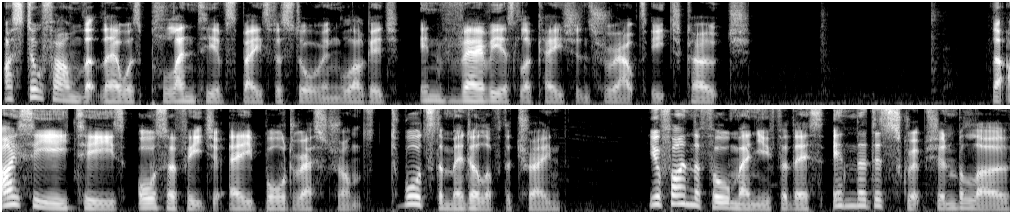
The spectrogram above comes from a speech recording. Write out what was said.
I still found that there was plenty of space for storing luggage in various locations throughout each coach. The ICE-Ts also feature a board restaurant towards the middle of the train. You'll find the full menu for this in the description below.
